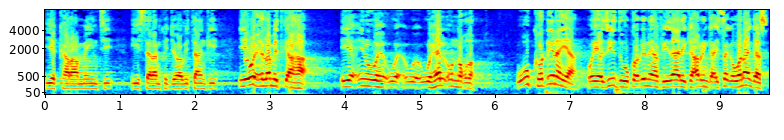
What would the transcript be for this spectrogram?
iyo karaamayntii iyo salaamka jawaabitaankii iyo wixii la midka ahaa iyo inuu wehel u noqdo wuu u kordhinayaa wayaziidu wuu kordhinaya fii dalika arrinka isaga wanaaggaas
